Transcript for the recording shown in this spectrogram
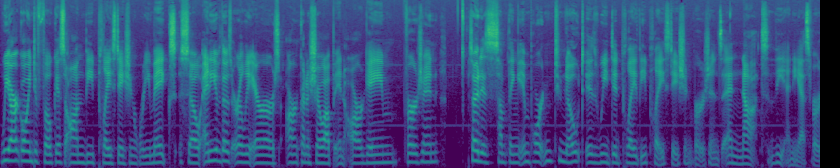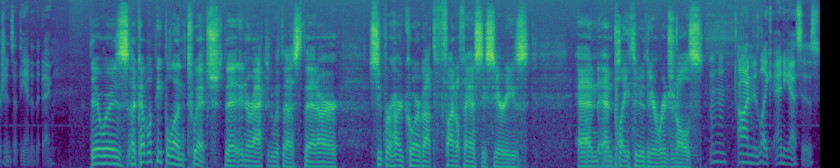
we are going to focus on the PlayStation remakes. So any of those early errors aren't going to show up in our game version. So it is something important to note is we did play the PlayStation versions and not the NES versions at the end of the day. There was a couple of people on Twitch that interacted with us that are super hardcore about the Final Fantasy series and and play through the originals. Mm-hmm. On like NESs.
